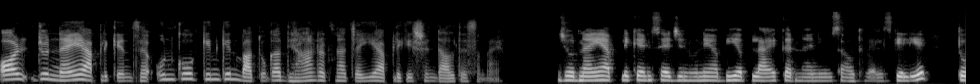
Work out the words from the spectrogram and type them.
और जो नए एप्लीकेंट्स हैं उनको किन किन बातों का ध्यान रखना चाहिए एप्लीकेशन डालते समय? जो नए एप्लीकेंट्स हैं जिन्होंने अभी अप्लाई करना है न्यू साउथ वेल्स के लिए तो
